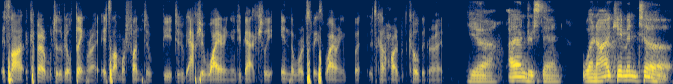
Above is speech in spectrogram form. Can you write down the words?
it's not comparable to the real thing, right? It's a lot more fun to be to be actually wiring and to be actually in the workspace wiring, but it's kind of hard with COVID, right? Yeah, I understand. When I came into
